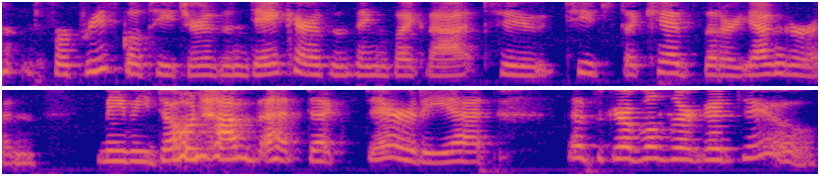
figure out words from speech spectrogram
for preschool teachers and daycares and things like that to teach the kids that are younger and maybe don't have that dexterity yet that scribbles are good too.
